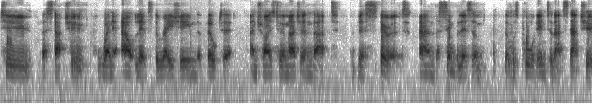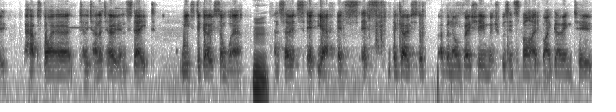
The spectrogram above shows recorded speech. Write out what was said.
to a statue when it outlives the regime that built it and tries to imagine that the spirit and the symbolism that was poured into that statue, perhaps by a totalitarian state, needs to go somewhere. Mm. And so it's it yeah, it's it's the ghost of, of an old regime which was inspired by going to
